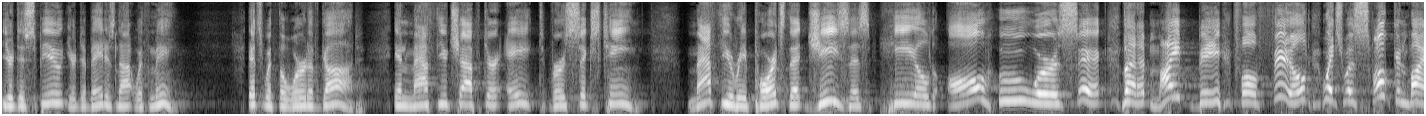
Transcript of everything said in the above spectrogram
Your dispute, your debate is not with me, it's with the Word of God. In Matthew chapter 8, verse 16, Matthew reports that Jesus healed all who were sick, that it might be fulfilled, which was spoken by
